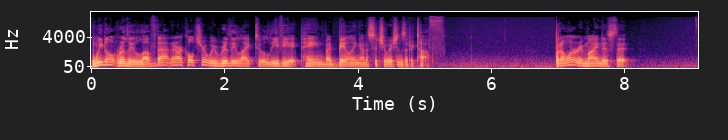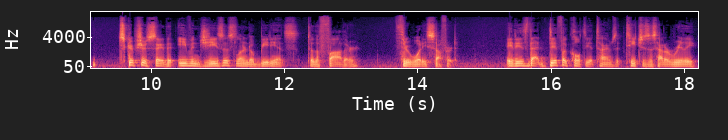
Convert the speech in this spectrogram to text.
We don't really love that in our culture. We really like to alleviate pain by bailing out of situations that are tough. But I want to remind us that scriptures say that even Jesus learned obedience to the Father through what he suffered. It is that difficulty at times that teaches us how to really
